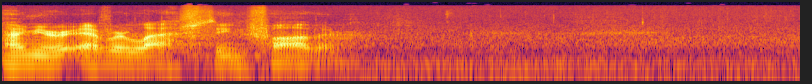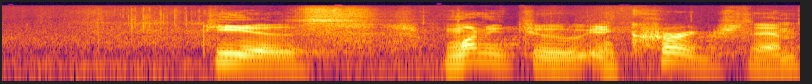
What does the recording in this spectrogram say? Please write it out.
I'm your everlasting Father. He is wanting to encourage them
